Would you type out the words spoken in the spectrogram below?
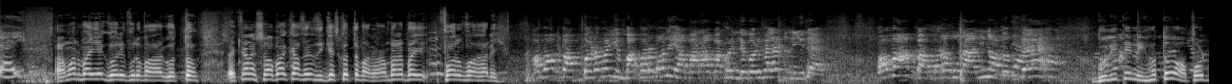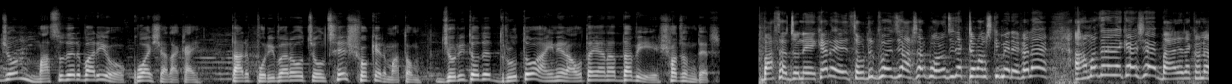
চাই। আমার ভাই এই গরিপুর পাহাড় করতো। এখানে সবার কাছে জিজ্ঞেস করতে পারো আমার ভাই পর পাহাড়ি আমার বাপ বড় ভাই বাবার বলে আবার আবার হইলে করে ফেলে নিয়ে দেয় আমার বাপ বড় নটক দেয়। গুলিতে নিহত অপরজন মাসুদের বাড়িও কুয়াইশ এলাকায় তার পরিবারও চলছে শোকের মাতম। জড়িতদের দ্রুত আইনের আওতায় আনার দাবি স্বজনদের। বাঁচার জন্য এখানে চৌটুক ফৌজি আসার পরও যদি একটা মানুষকে মেরে ফেলে আমাদের এলাকায় এসে বাইরে এলাকা হলে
